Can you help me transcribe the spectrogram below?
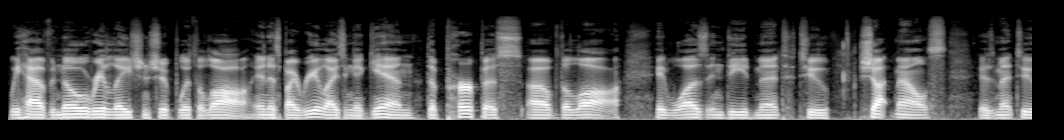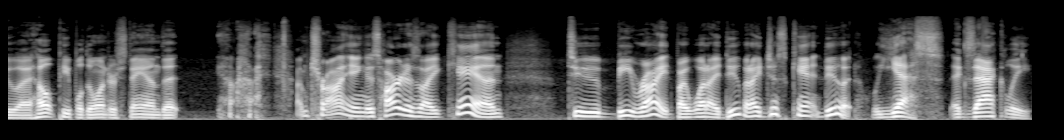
we have no relationship with the law. And it's by realizing again the purpose of the law. It was indeed meant to shut mouths. It was meant to uh, help people to understand that I'm trying as hard as I can to be right by what I do, but I just can't do it. Well, yes, exactly.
